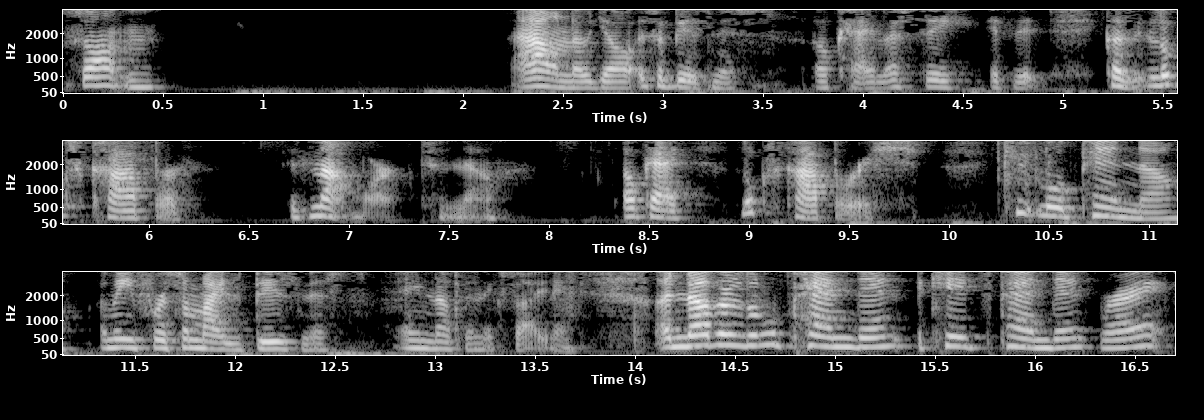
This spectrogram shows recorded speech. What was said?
something. I don't know, y'all. It's a business. Okay, let's see if it, because it looks copper. It's not marked, no. Okay, looks copperish. Cute little pin, though. I mean, for somebody's business. Ain't nothing exciting. Another little pendant, a kid's pendant, right?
